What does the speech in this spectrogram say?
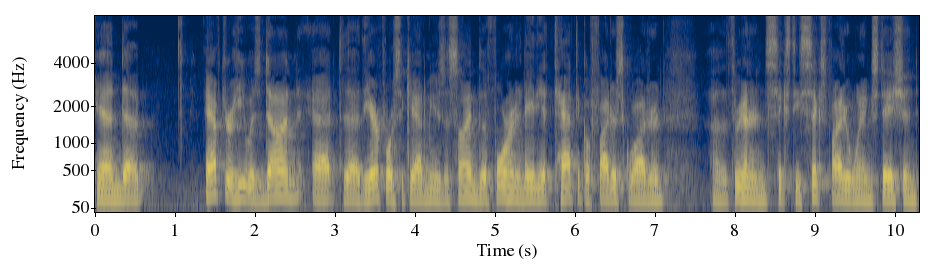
And uh, after he was done at uh, the Air Force Academy, he was assigned to the 480th Tactical Fighter Squadron, uh, the 366th Fighter Wing stationed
